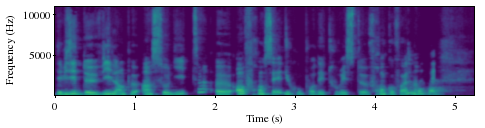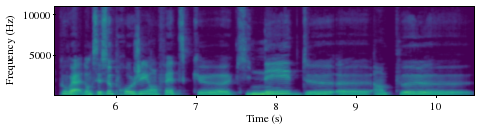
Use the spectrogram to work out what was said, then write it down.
Des visites de villes un peu insolites, en français, du coup, pour des touristes francophones. Voilà, donc c'est ce projet en fait que, qui naît de un peu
